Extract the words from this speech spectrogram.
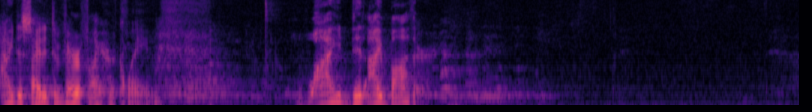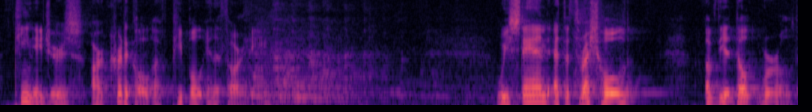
I decided to verify her claim why did I bother? Teenagers are critical of people in authority. we stand at the threshold of the adult world.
